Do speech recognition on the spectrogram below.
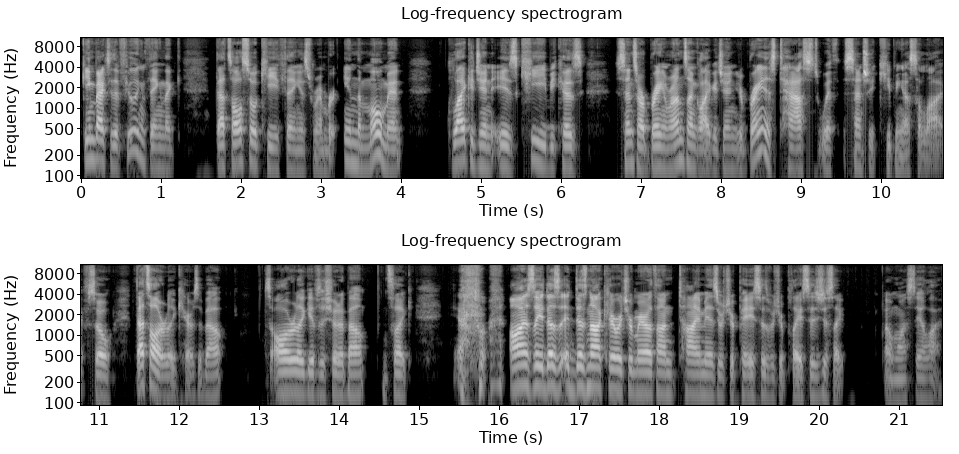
Getting back to the fueling thing, like that's also a key thing is remember in the moment, glycogen is key because since our brain runs on glycogen, your brain is tasked with essentially keeping us alive. So that's all it really cares about. It's all it really gives a shit about. It's like honestly, it does it does not care what your marathon time is, what your pace is, what your place is. Just like I want to stay alive.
